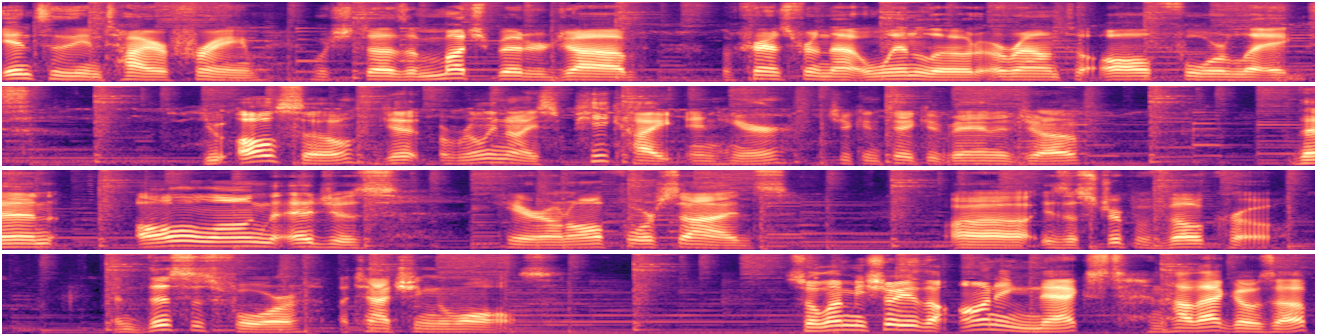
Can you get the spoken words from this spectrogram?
into the entire frame, which does a much better job of transferring that wind load around to all four legs. You also get a really nice peak height in here that you can take advantage of. Then all along the edges here on all four sides uh, is a strip of Velcro. And this is for attaching the walls. So let me show you the awning next and how that goes up.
